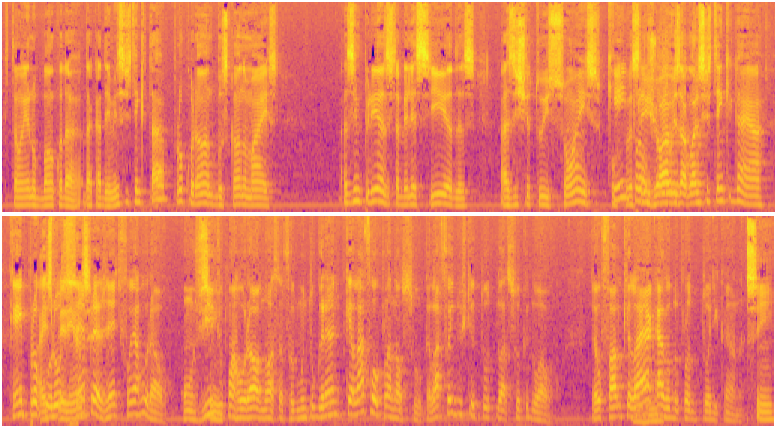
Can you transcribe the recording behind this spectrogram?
que estão aí no banco da, da academia, vocês têm que estar procurando, buscando mais as empresas estabelecidas, as instituições, Quem porque vocês jovens agora vocês têm que ganhar. Quem procurou experiência- sempre a gente foi a Rural. O convívio Sim. com a Rural nossa foi muito grande, porque lá foi o Plano Açúcar, lá foi do Instituto do Açúcar e do Álcool. Então eu falo que lá é a casa do produtor de cana. Sim.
